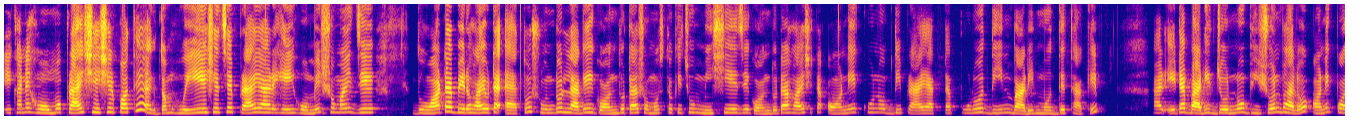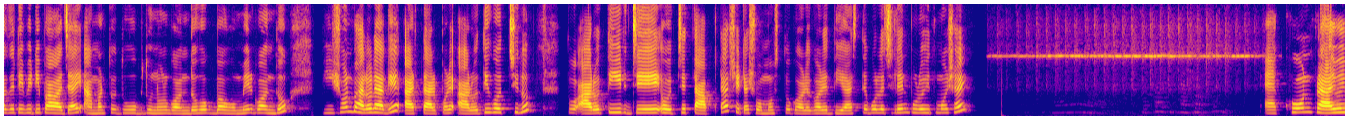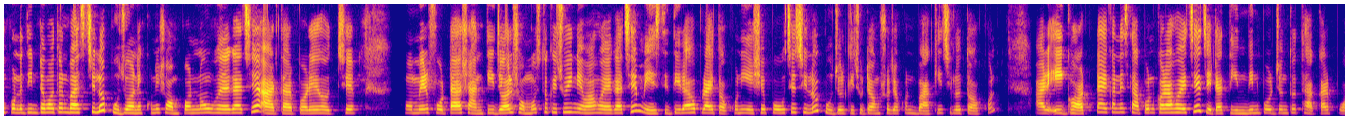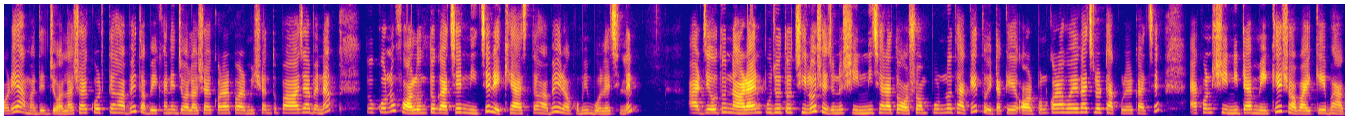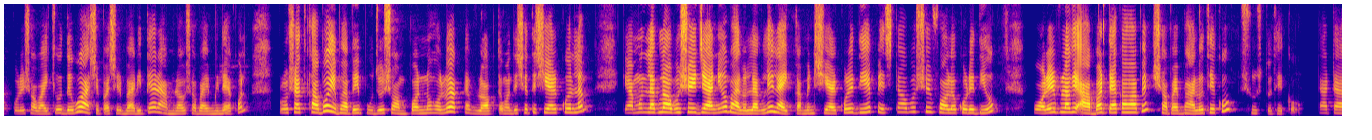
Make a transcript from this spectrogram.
এখানে হোমও প্রায় শেষের পথে, একদম হয়ে এসেছে প্রায়। আর এই হোমের সময় যে ধোঁয়াটা বের হয়, ওটা এত সুন্দর লাগে গন্ধটা, সমস্ত কিছু মিশিয়ে যে গন্ধটা হয়, সেটা অনেকক্ষণ অবধি, প্রায় একটা পুরো দিন বাড়ির মধ্যে থাকে। আর এটা বাড়ির জন্য ভীষণ ভালো। অনেক পজিটিভিটি পাওয়া যায়। আমার তো ধূপ, ধুনোর গন্ধ হোক বা হোমের গন্ধ, ভীষণ ভালো লাগে। আর তারপরে আরতি হচ্ছিল। তো আরতির যে হচ্ছে তাপটা, সেটা সমস্ত ঘরে ঘরে দিয়ে আসতে বলেছিলেন পুরোহিত মশাই। এখন প্রায় ওই পনেরো তিনটে মতন বাজছিল। পুজো অনেকক্ষণই সম্পন্নও হয়ে গেছে। আর তারপরে হচ্ছে হোমের ফোটা, শান্তি, জল সমস্ত কিছুই নেওয়া হয়ে গেছে। মেজ দিদিরাও প্রায় তখনই এসে পৌঁছেছিল। পুজোর কিছুটা অংশ যখন বাকি ছিল তখন। আর এই ঘরটা এখানে স্থাপন করা হয়েছে, যেটা তিন দিন পর্যন্ত থাকার পরে আমাদের জলাশয় করতে হবে। তবে এখানে জলাশয় করার পারমিশন তো পাওয়া যাবে না। তো কোনো ফলন্ত গাছের নিচে রেখে আসতে হবে, এরকমই বলেছিলেন। আর যেহেতু নারায়ণ পুজো তো ছিল, সেজন্য সিন্নি ছাড়া তো অসম্পূর্ণ থাকে, তো এটাকে অর্পণ করা হয়ে গেছিল ঠাকুরের কাছে। এখন সিন্নিটা মেখে সবাইকে ভাগ করে সবাইকেও দেবো আশেপাশের বাড়িতে, আর আমরাও সবাই মিলে এখন প্রসাদ খাব। এভাবেই পুজো সম্পন্ন হলো একটা ব্লগ তোমাদের সাথে শেয়ার করলাম। কেমন লাগল অবশ্যই জানিও, ভালো লাগলে লাইক কমেন্ট শেয়ার করে দিয়ে পেজটা অবশ্যই ফলো করে দিও। পরের ব্লগে আবার দেখা হবে, সবাই ভালো থেকো, সুস্থ থেকো। টাটা।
